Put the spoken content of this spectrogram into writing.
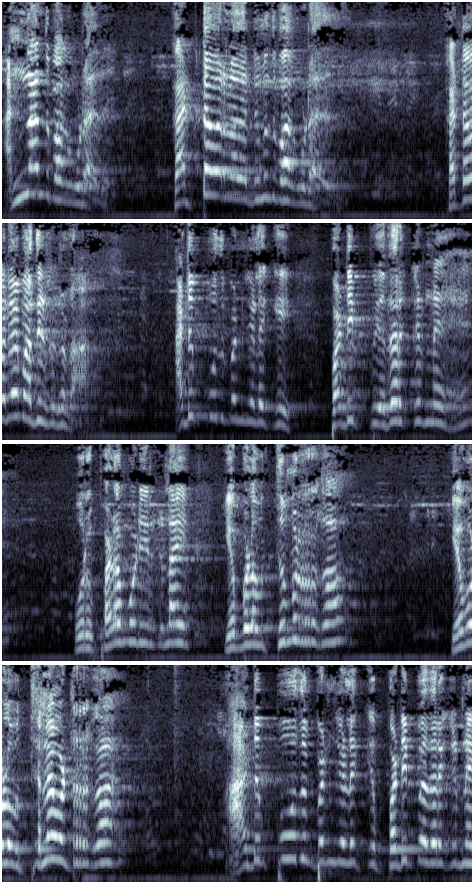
அண்ணாந்து பார்க்க கூடாது. கட்டவரில் அதை நிமிந்து பார்க்க கூடாது. கட்டவரே பார்த்துட்டு இருக்கணும். அடுப்புது பெண்களுக்கு படிப்பு எதற்குன்னு ஒரு பழமொழி இருக்குன்னா எவ்வளவு திமிர் இருக்கும் எவ்வளவு தினவட்டு இருக்கும் அடுப்பூதும் பெண்களுக்கு படிப்பதற்குன்னு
